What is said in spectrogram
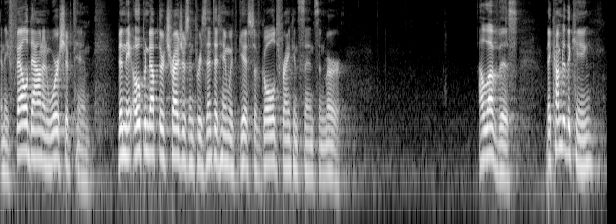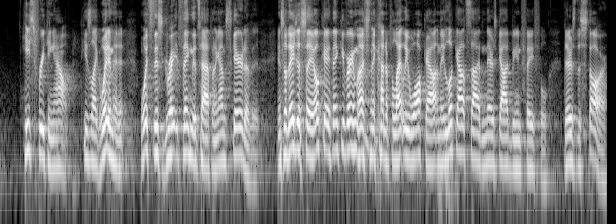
and they fell down and worshiped him. Then they opened up their treasures and presented him with gifts of gold, frankincense, and myrrh. I love this. They come to the king. He's freaking out. He's like, wait a minute, what's this great thing that's happening? I'm scared of it. And so they just say, okay, thank you very much. And they kind of politely walk out and they look outside and there's God being faithful. There's the star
